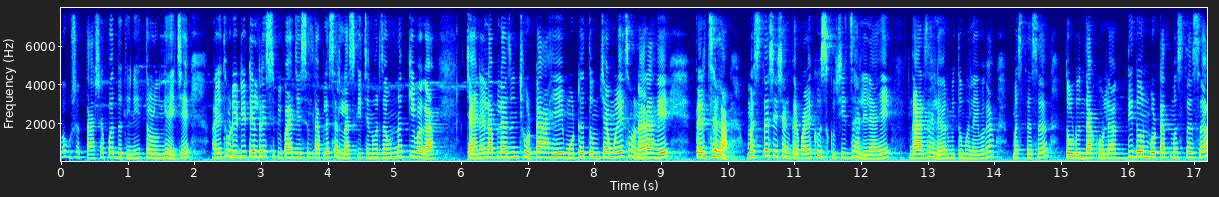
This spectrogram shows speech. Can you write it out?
बघू शकता अशा पद्धतीने तळून घ्यायचे. आणि थोडी डिटेल रेसिपी पाहिजे असेल तर आपल्या सरलास किचनवर जाऊन नक्की बघा. चॅनल आपलं अजून छोटं आहे मोठं तुमच्यामुळेच होणार आहे. तर चला मस्त असे शंकरपाळे खुसखुशीत झालेले आहे. गार झाल्यावर मी तुम्हालाही बघा मस्त असं तोडून दाखवलं. अगदी दोन बोटात मस्त असं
